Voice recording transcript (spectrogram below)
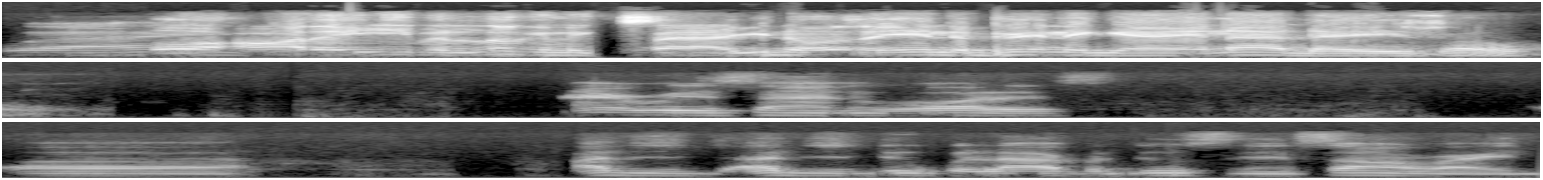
well, or are they even looking to sign? You know, it's an independent game nowadays, so. I ain't really signed no artists. Uh, I just I just do a lot of producing and songwriting.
